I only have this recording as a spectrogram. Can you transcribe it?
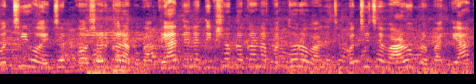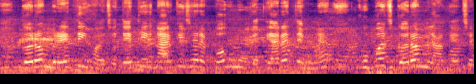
પછી હોય છે શર્કરા પ્રભા ત્યાં તેને તીક્ષ્ણ પ્રકારના પથ્થરો વાગે છે. પછી છે વાળુ પ્રભા ત્યાં ગરમ રેતી હોય છે. તેથી નારકી જ્યારે પગ મૂકે ત્યારે તેમને ખૂબ જ ગરમ લાગે છે.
